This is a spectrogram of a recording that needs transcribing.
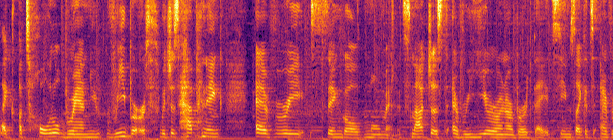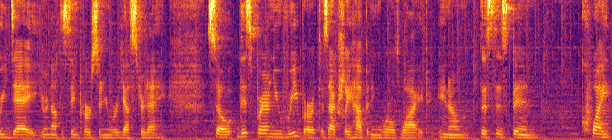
like a total brand new rebirth, which is happening every single moment. It's not just every year on our birthday. It seems like it's every day. You're not the same person you were yesterday. So this brand new rebirth is actually happening worldwide. You know, this has been quite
